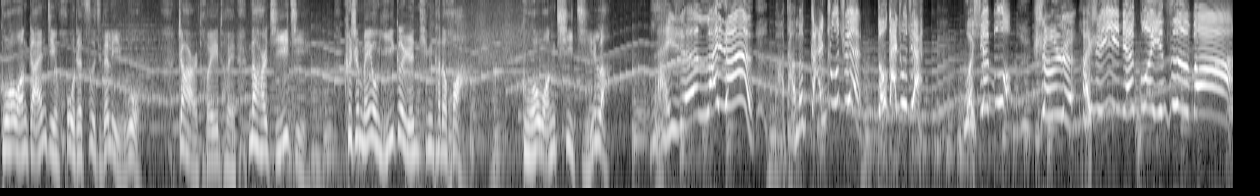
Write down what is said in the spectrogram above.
国王赶紧护着自己的礼物，这儿推推，那儿挤挤，可是没有一个人听他的话。国王气极了，来人，来人，把他们赶出去，都赶出去！我宣布，生日还是一年过一次吧。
